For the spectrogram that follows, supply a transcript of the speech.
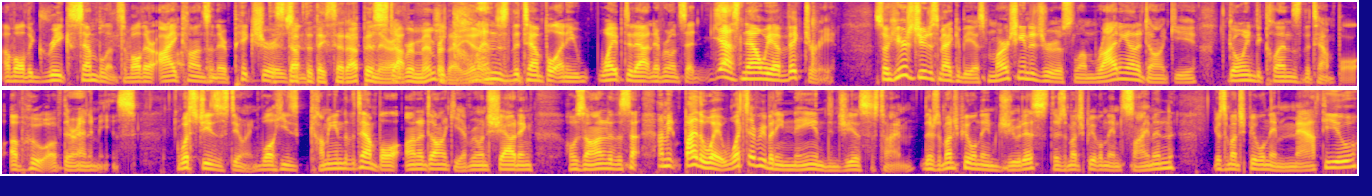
of all the Greek semblance, of all their icons uh, and their pictures. The stuff that they set up in the there. stuff. I remember he that. Yeah. cleansed the temple and he wiped it out, and everyone said, Yes, now we have victory. So here's Judas Maccabeus marching into Jerusalem, riding on a donkey, going to cleanse the temple of who? Of their enemies. What's Jesus doing? Well, he's coming into the temple on a donkey. Everyone's shouting, Hosanna to the Son. I mean, by the way, what's everybody named in Jesus' time? There's a bunch of people named Judas. There's a bunch of people named Simon. There's a bunch of people named Matthew.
